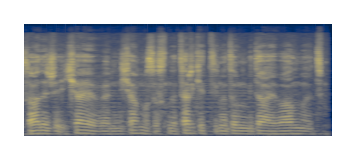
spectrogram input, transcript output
Sadece iki ay evvel nikah masasında terk ettiğin adamı bir daha eve almadım.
